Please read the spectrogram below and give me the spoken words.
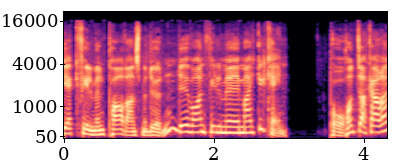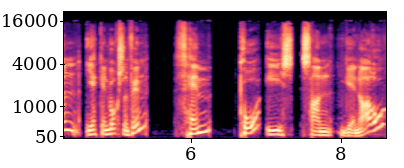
gikk filmen Pardans med døden. Det var en film med Michael Kane. På Håndverkeren gikk en voksenfilm. Fem på i San Genaro.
